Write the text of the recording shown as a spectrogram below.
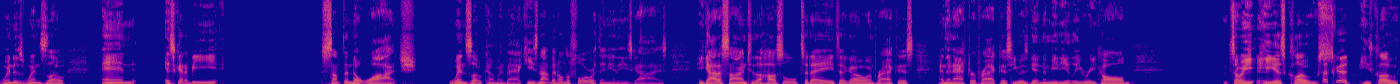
When does Winslow? And it's going to be something to watch. Winslow coming back. He's not been on the floor with any of these guys. He got assigned to the hustle today to go and practice, and then after practice he was getting immediately recalled. So he good. he is close. That's good. He's close.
